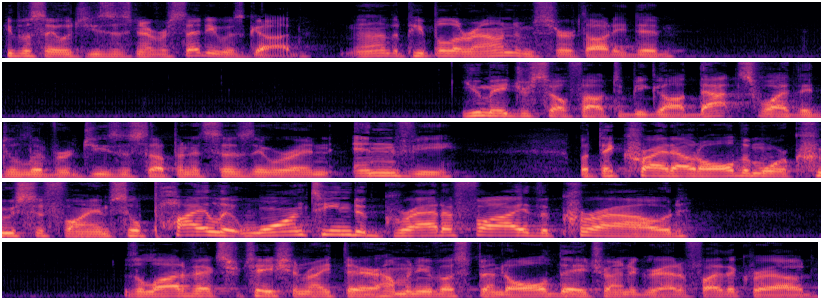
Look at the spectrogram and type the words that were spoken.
People say, Well, Jesus never said he was God. the people around him sure thought he did. You made yourself out to be God. That's why they delivered Jesus up. And it says they were in envy, but they cried out all the more, Crucify him. So Pilate, wanting to gratify the crowd, there's a lot of exhortation right there. How many of us spend all day trying to gratify the crowd?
